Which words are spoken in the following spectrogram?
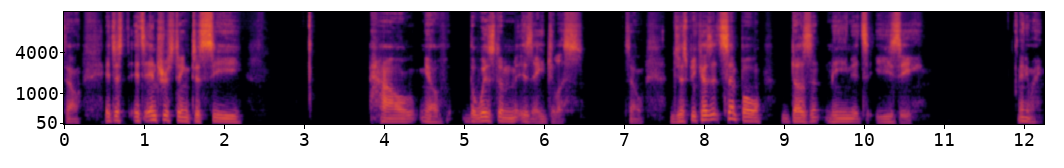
So it just it's interesting to see how you know the wisdom is ageless. So just because it's simple doesn't mean it's easy. Anyway,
